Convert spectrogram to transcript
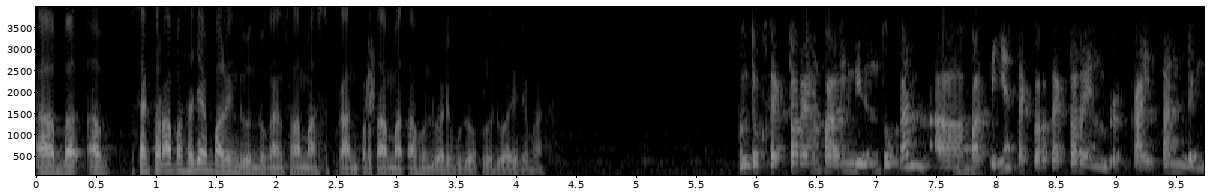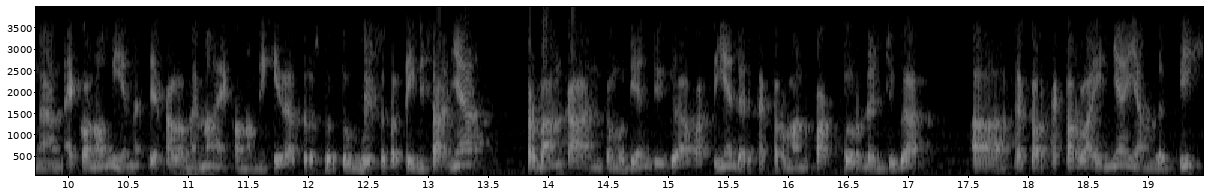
uh, uh, sektor apa saja yang paling diuntungkan selama sepekan pertama tahun 2022 ini, Mas? Sektor yang paling diuntungkan uh, pastinya sektor-sektor yang berkaitan dengan ekonomi ya mas ya. Kalau memang ekonomi kita terus bertumbuh seperti misalnya perbankan kemudian juga pastinya dari sektor manufaktur dan juga uh, sektor-sektor lainnya yang lebih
